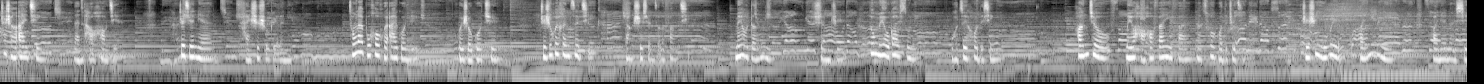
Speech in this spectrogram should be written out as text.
这场爱情难逃浩劫，这些年还是输给了你。从来不后悔爱过你，回首过去，只是会恨自己。当时选择了放弃，没有等你，甚至都没有告诉你我最后的心意。很久没有好好翻一翻那错过的这几年，只是一味怀念你，怀念那些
